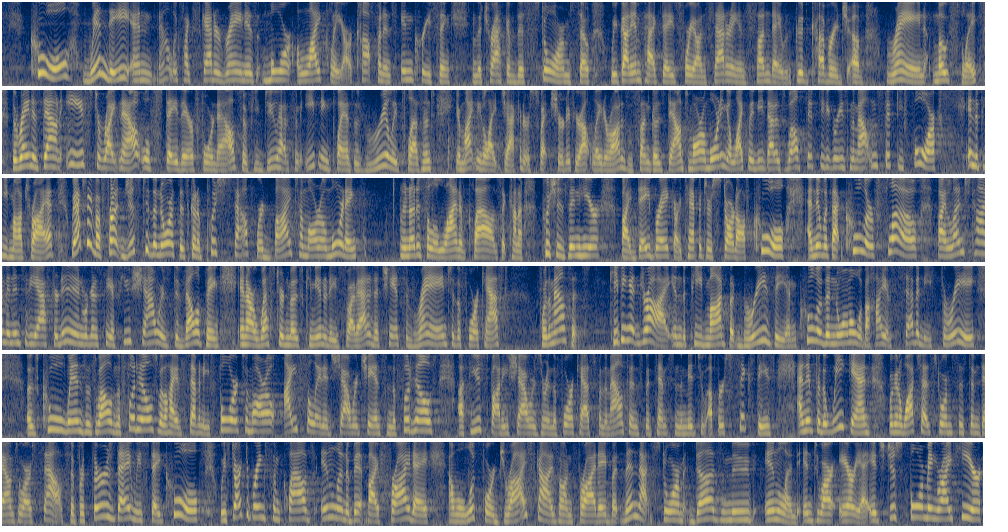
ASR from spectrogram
cool, windy, and now it looks like scattered rain is more likely. Our confidence increasing in the track of this storm. So we've got impact days for you on Saturday and Sunday with good coverage of rain mostly. The rain is down east to right now. It will stay there for now. So if you do have some evening plans, it's really pleasant. You might need a light jacket or a sweatshirt if you're out later on as the sun goes down. Tomorrow morning, you'll likely need that as well. 50 degrees in the mountains, 54 in the Piedmont Triad. We actually have a front just to the north that's going to push southward by tomorrow morning. You'll notice a little line of clouds that kind of pushes in here by daybreak. Our temperatures start off cool, and then with that cooler flow, by lunchtime and into the afternoon, we're going to see a few showers developing in our westernmost communities. So I've added a chance of rain to the forecast for the mountains. Keeping it dry in the Piedmont, but breezy and cooler than normal with a high of 73. Those cool winds as well in the foothills with a high of 74 tomorrow. Isolated shower chance in the foothills. A few spotty showers are in the forecast for the mountains with temps in the mid to upper 60s. And then for the weekend, we're going to watch that storm system down to our south. So for Thursday, we stay cool. We start to bring some clouds inland a bit by Friday, and we'll look for dry skies on Friday, but then that storm does move inland into our area. It's just forming right here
